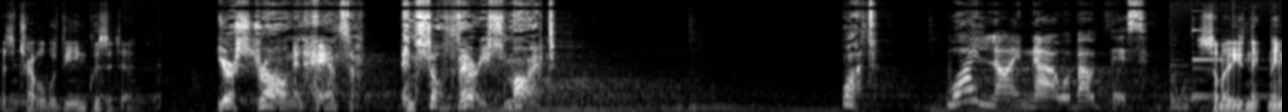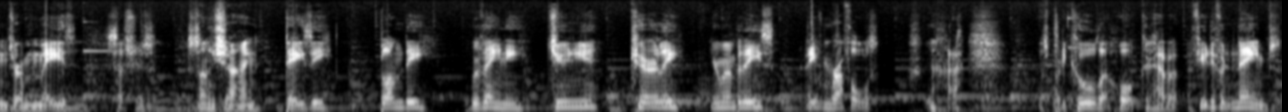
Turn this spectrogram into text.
as he travelled with the Inquisitor. You're strong and handsome, and so very smart. What? Why lie now about this? Some of these nicknames are amazing, such as Sunshine, Daisy, Blondie, Rivaini, Junior, Curly. You remember these? And even Ruffles. it's pretty cool that Hawke could have a, a, few different names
